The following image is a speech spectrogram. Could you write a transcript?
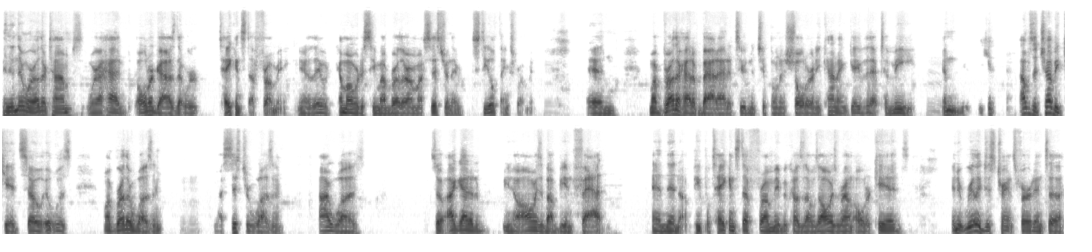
And then there were other times where I had older guys that were taking stuff from me. You know, they would come over to see my brother or my sister, and they would steal things from me. Mm. And my brother had a bad attitude and a chip on his shoulder, and he kind of gave that to me. Mm. And he- I was a chubby kid, so it was my brother wasn't, Mhm. my sister wasn't, I was. So I got it, you know, always about being fat, and then people taking stuff from me because I was always around older kids, and it really just transferred into,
